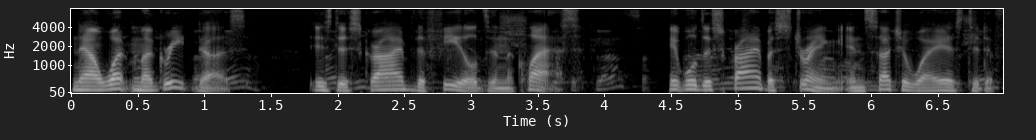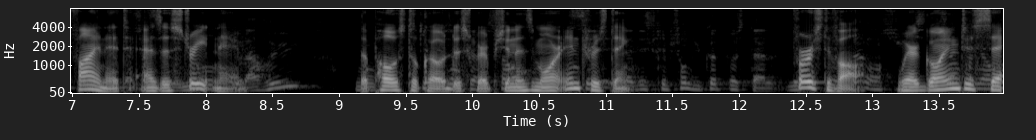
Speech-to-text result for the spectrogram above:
Now what Magritte does is describe the fields in the class. It will describe a string in such a way as to define it as a street name. The postal code description is more interesting. First of all, we're going to say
